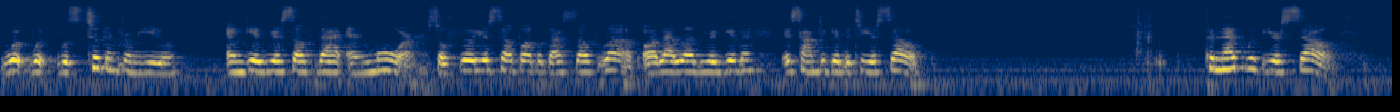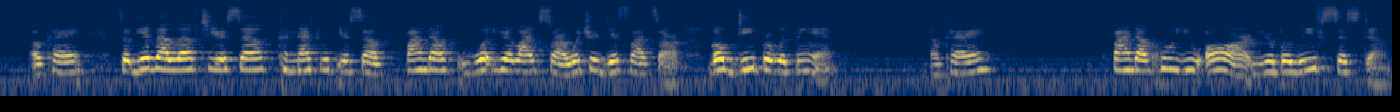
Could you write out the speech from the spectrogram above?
what, what was taken from you and give yourself that and more. So fill yourself up with that self love. All that love you're given, it's time to give it to yourself. Connect with yourself. Okay? So give that love to yourself, connect with yourself, find out what your likes are, what your dislikes are. Go deeper within. Okay? Find out who you are, your belief system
